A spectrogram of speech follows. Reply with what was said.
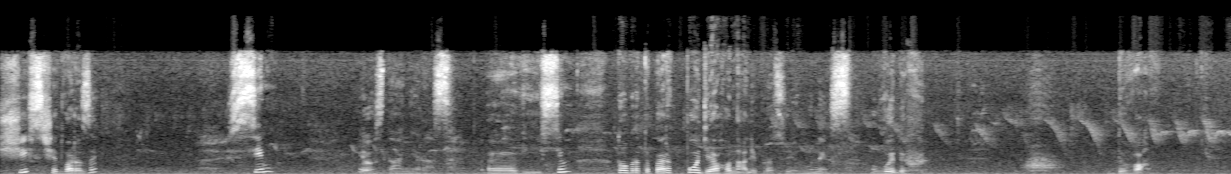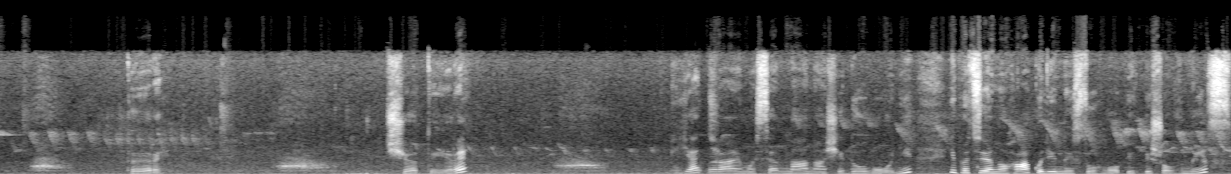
шість. Ще два рази. Сім. І останній раз. Е, Вісім. Добре, тепер по діагоналі працюємо вниз. Видих. Два. Три. Чотири. П'ять. Опираємося на наші долоні. І працює нога, колінний суглоб. Пішов вниз.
